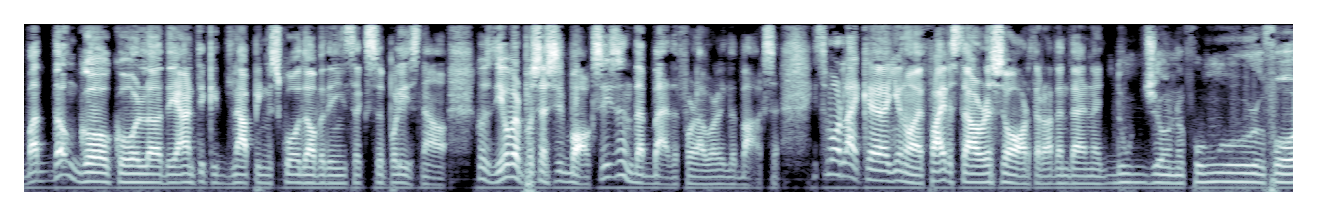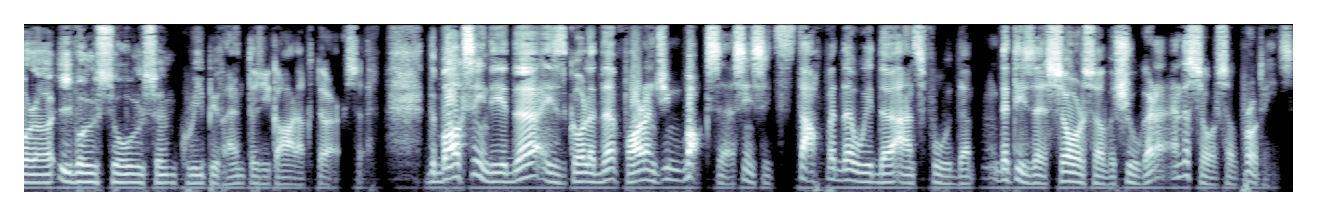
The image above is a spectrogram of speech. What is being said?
But don't go call uh, the anti-kidnapping squad of the insects police now, because the overpossessive box isn't that bad for our little box. It's more like, uh, you know, a five-star resort rather than a dungeon for, for uh, evil souls and creepy fantasy characters. The box indeed is called the foraging box, since it's stuffed with ants' food. That is a source of sugar and a source of proteins.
